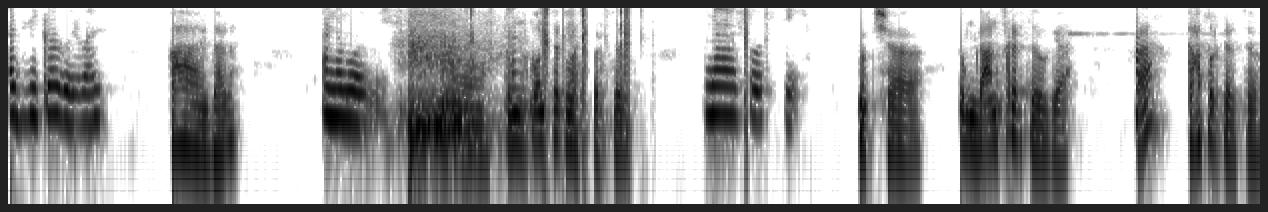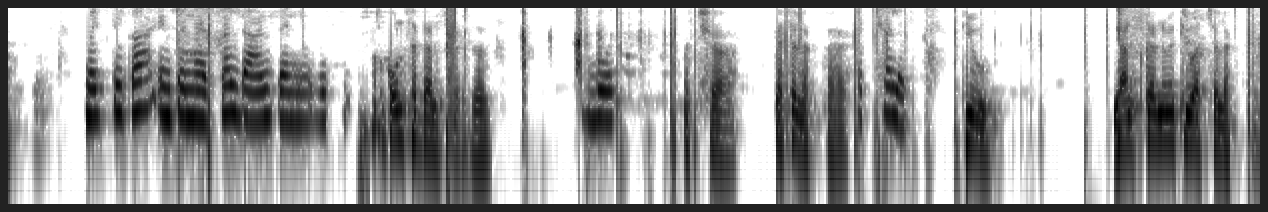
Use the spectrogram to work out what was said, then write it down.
अद्विका अग्रवाल। कहाँ है घर? अनमोल में। तुम कौन सा क्लास पढ़ते हो? मैं फ़र्स्ट ईयर अच्छा तुम डांस करते हो क्या? हाँ। कहाँ पर करते हो? मृतिका इंटरनेशनल डांस एंड म्यूज़िक कौन सा डांस करते हो? बहुत अच्छा कैसे लगता है? अच्छा लगता है। क्यों? डांस करने में क्यों अच्छा लगता है?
